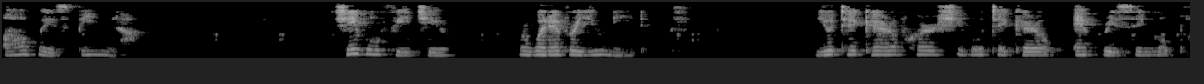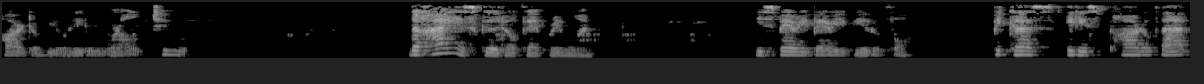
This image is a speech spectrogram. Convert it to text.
always been love. She will feed you or whatever you need. You take care of her, she will take care of every single part of your little world too. The highest good of everyone is very, very beautiful because it is part of that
